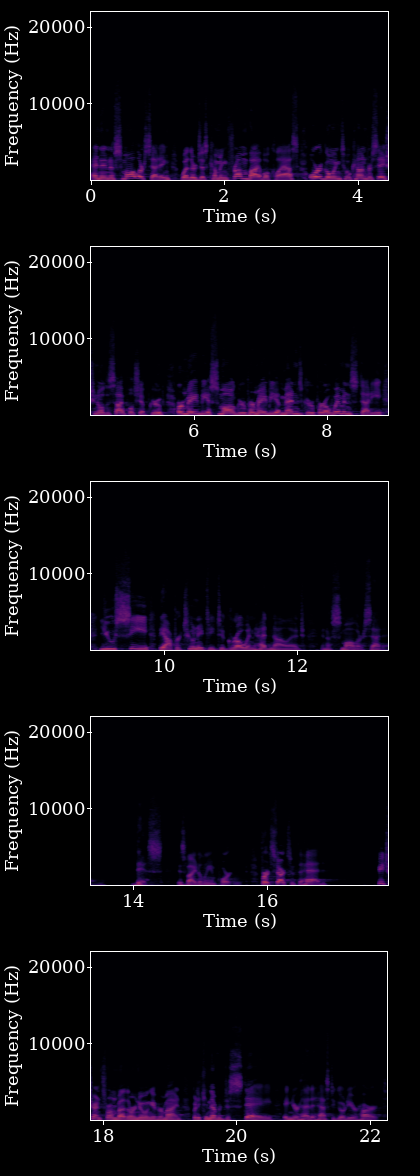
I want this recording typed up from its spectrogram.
And in a smaller setting, whether just coming from Bible class or going to a conversational discipleship group, or maybe a small group, or maybe a men's group or a women's study, you see the opportunity to grow in head knowledge in a smaller setting. This is vitally important. For it starts with the head. Be transformed by the renewing of your mind, but it can never just stay in your head, it has to go to your heart.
